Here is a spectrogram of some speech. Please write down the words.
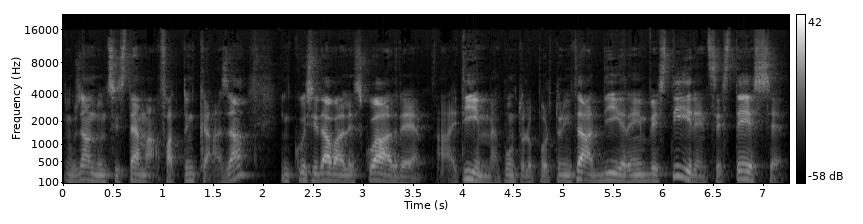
usando un sistema fatto in casa in cui si dava alle squadre, ai team, appunto, l'opportunità di reinvestire in se stesse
